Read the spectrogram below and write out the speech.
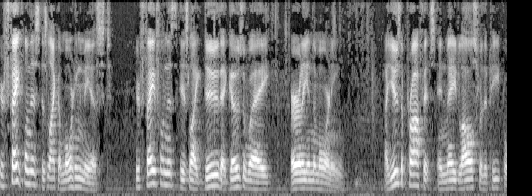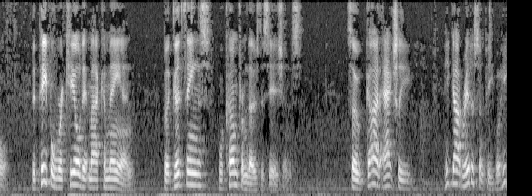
Your faithfulness is like a morning mist. Your faithfulness is like dew that goes away early in the morning. I used the prophets and made laws for the people. The people were killed at my command, but good things will come from those decisions. So God actually, He got rid of some people. He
